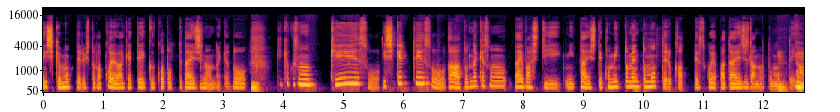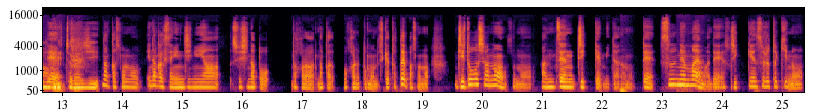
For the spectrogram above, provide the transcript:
意識を持ってる人が声を上げていくことって大事なんだけど、うん結局その経営層、意思決定層がどんだけそのダイバーシティに対してコミットメント持ってるかってすごいやっぱ大事だなと思っていいやーて、めっちゃ大事。なんかその、稲垣さんエンジニア出身だと、だからなんかわかると思うんですけど、例えばその自動車のその安全実験みたいなのって、数年前まで実験する時の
